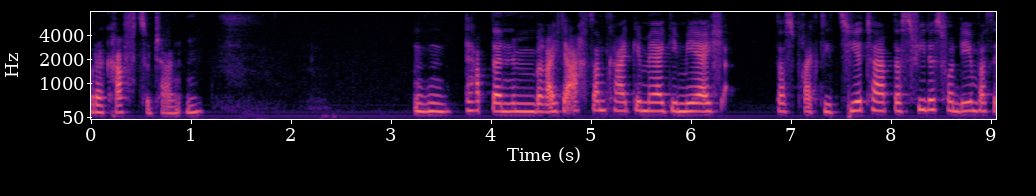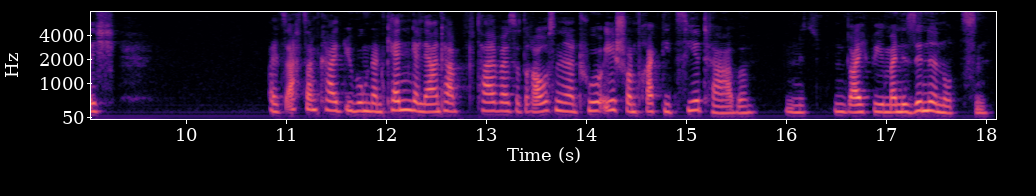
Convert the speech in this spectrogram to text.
oder Kraft zu tanken. Und habe dann im Bereich der Achtsamkeit gemerkt, je mehr ich das praktiziert habe, dass vieles von dem, was ich als Achtsamkeitsübung dann kennengelernt habe, teilweise draußen in der Natur eh schon praktiziert habe. Mit zum Beispiel meine Sinne nutzen,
